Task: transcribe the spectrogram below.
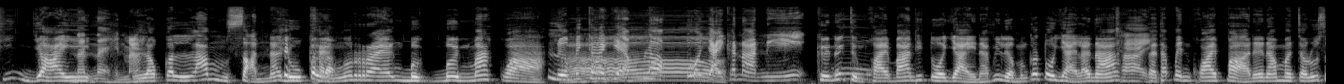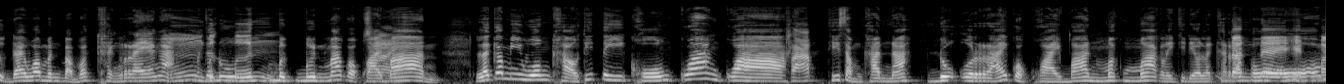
ที่ใหญ่นั่นเห็นไหมแล้วก็ล่ำสันนะดูแข็งแรงบึกบึนมากกว่า เหลือไม่กล้าแย้มหรอกตัวใหญ่ขนาดนี้ คือนึกถึงควายบ้านที่ตัวใหญ่นะ พี่เหลือมันก็ตัวใหญ่แล้วนะ แต่ถ้าเป็นควายป่าเนี่ยนะ มันจะรู้สึกได้ว่ามันแบบว่าแข็งแรงอะ มันจะดูบึกบึนมากกว่าควายบ้าน แล้วก็มีวงเข่าที่ตีโค้งกว้างกว่าครับ ที่สำคัญนะดุร้ายกว่าควายบ้านมาก ๆ เลยทีเดียวละครับผมเห็นไหม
